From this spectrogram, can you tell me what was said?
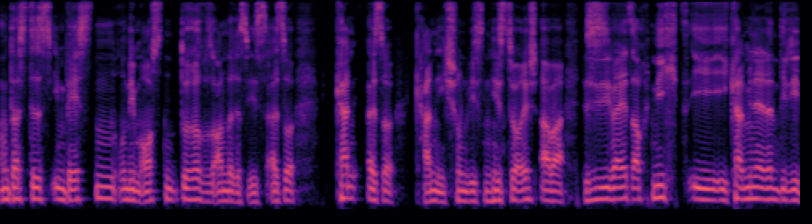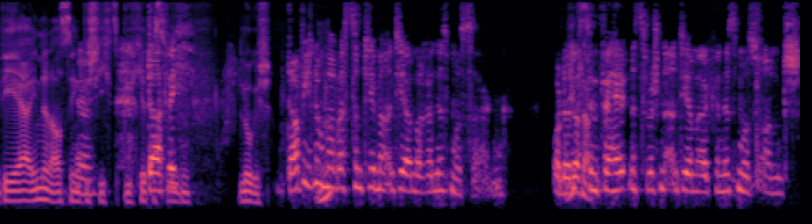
und dass das im Westen und im Osten durchaus was anderes ist. Also kann, also kann ich schon wissen historisch, aber das ist jetzt auch nicht, ich, ich kann mich nicht an die DDR erinnern, außer in ja. Geschichtsbücher. Darf deswegen, ich, logisch. Darf ich noch mhm. mal was zum Thema Anti-Amerikanismus sagen? Oder ja, das klar. im Verhältnis zwischen Anti-Amerikanismus und,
